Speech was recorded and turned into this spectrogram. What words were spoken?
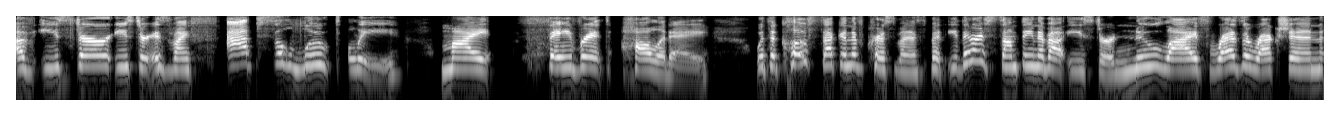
of Easter. Easter is my f- absolutely my favorite holiday with a close second of Christmas, but there is something about Easter, new life, resurrection.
